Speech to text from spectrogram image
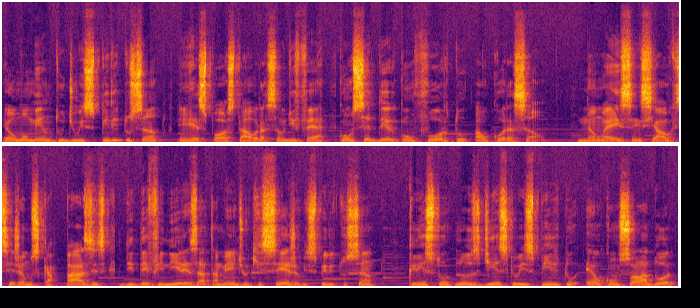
é o momento de o Espírito Santo, em resposta à oração de fé, conceder conforto ao coração. Não é essencial que sejamos capazes de definir exatamente o que seja o Espírito Santo. Cristo nos diz que o Espírito é o Consolador,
